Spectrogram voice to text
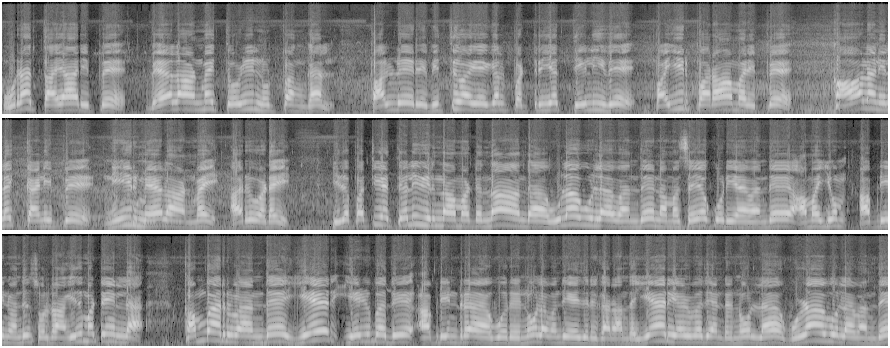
உர தயாரிப்பு வேளாண்மை தொழில்நுட்பங்கள் பல்வேறு வித்து வகைகள் பற்றிய தெளிவு பயிர் பராமரிப்பு காலநிலை கணிப்பு நீர் மேலாண்மை அறுவடை. இதை பற்றிய தெளிவு இருந்தால் மட்டும்தான் அந்த உழவுல வந்து நம்ம செய்யக்கூடிய வந்து அமையும் அப்படின்னு வந்து சொல்கிறாங்க இது மட்டும் இல்லை கம்பர் வந்து ஏர் எழுபது அப்படின்ற ஒரு நூலை வந்து எழுதியிருக்காரு. அந்த ஏர் எழுபது என்ற நூலில் உழவுல வந்து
